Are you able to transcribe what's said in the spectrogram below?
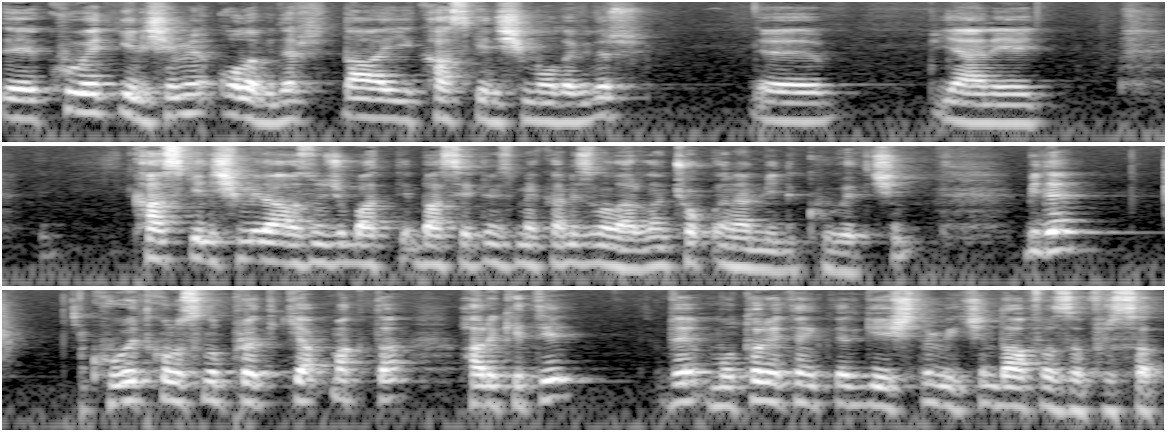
e, kuvvet gelişimi olabilir. Daha iyi kas gelişimi olabilir. E, yani kas gelişimi de az önce bahsettiğimiz mekanizmalardan çok önemliydi kuvvet için. Bir de kuvvet konusunda pratik yapmak da hareketi ve motor yetenekleri geliştirmek için daha fazla fırsat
